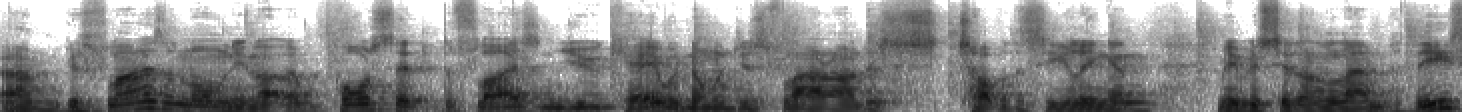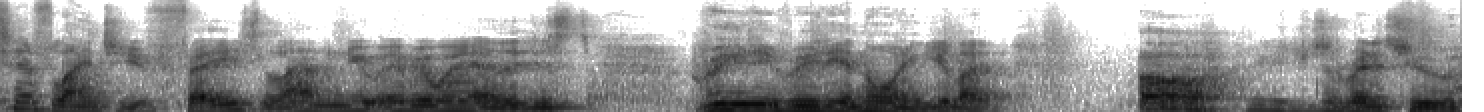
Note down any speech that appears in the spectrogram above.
Um, because flies are normally not. Like Paul said the flies in UK would normally just fly around the top of the ceiling and maybe sit on a lamp. These have fly into your face, land on you everywhere, and they're just really, really annoying. You're like, oh, you're just ready to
